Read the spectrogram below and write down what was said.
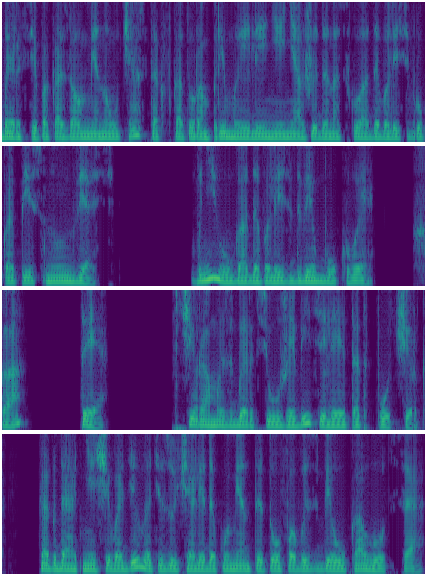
Берти показал мне на участок, в котором прямые линии неожиданно складывались в рукописную вязь. В ней угадывались две буквы – Х, Т. Вчера мы с Берти уже видели этот почерк, когда от нечего делать изучали документы Тофа в избе у колодца.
